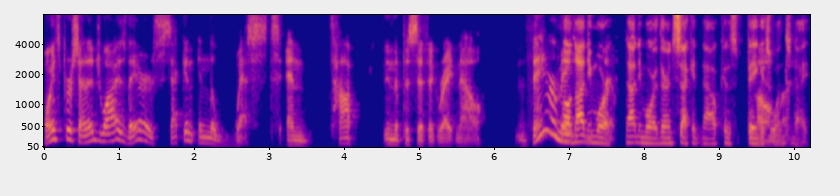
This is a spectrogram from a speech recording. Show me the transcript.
Points percentage wise, they are second in the West and top in the Pacific right now. They are making well, not anymore. Not anymore. They're in second now because Vegas oh, won right. tonight.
